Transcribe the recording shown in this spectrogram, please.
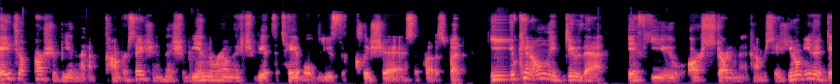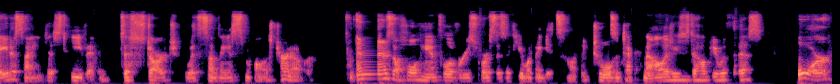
HR should be in that conversation. They should be in the room. They should be at the table, use the cliche, I suppose. But you can only do that if you are starting that conversation. You don't need a data scientist even to start with something as small as turnover. And there's a whole handful of resources if you want to get some like tools and technologies to help you with this. Or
